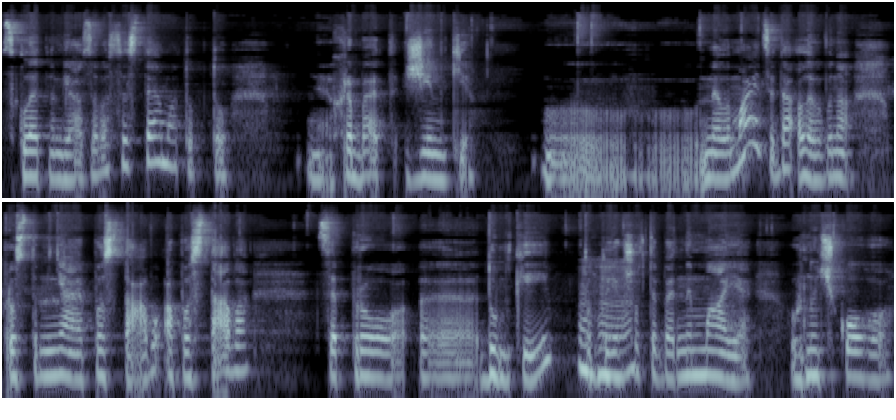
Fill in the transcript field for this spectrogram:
скелетно-м'язова система, тобто хребет жінки не ламається, да, але вона просто міняє поставу, а постава це про думки. Тобто, якщо в тебе немає гнучкого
